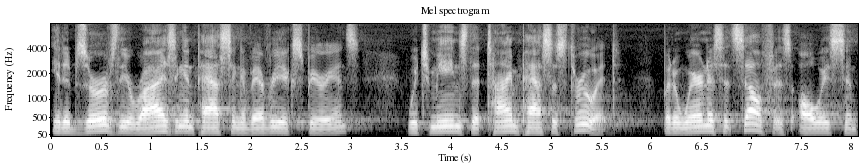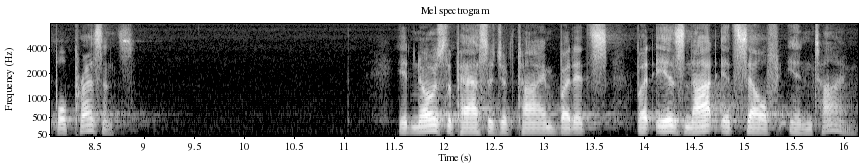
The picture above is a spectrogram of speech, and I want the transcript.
It observes the arising and passing of every experience, which means that time passes through it, but awareness itself is always simple presence. It knows the passage of time, but, it's, but is not itself in time.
